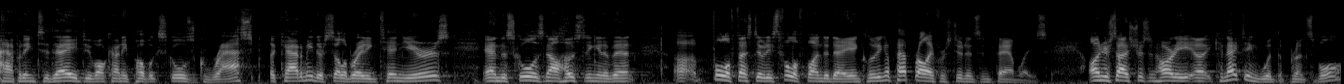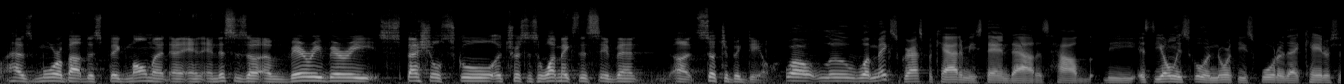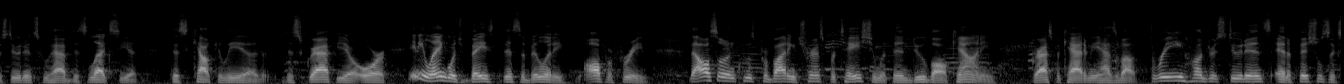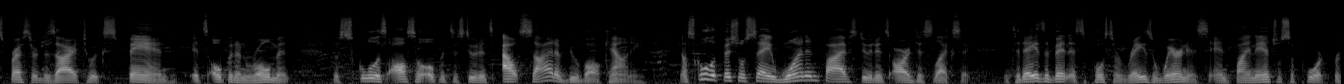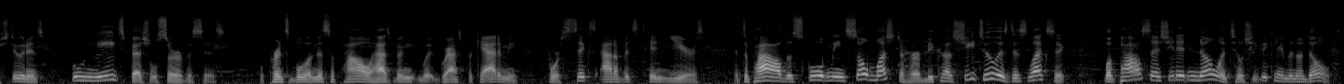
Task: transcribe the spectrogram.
happening today. Duval County Public Schools GRASP Academy. They're celebrating 10 years, and the school is now hosting an event uh, full of festivities, full of fun today, including a pep rally for students and families. On your side, Tristan Hardy, uh, connecting with the principal, has more about this big moment, and, and this is a, a, very, very special school. Uh, Tristan, so what makes this event uh, such a big deal? Well, Lou, what makes Grasp Academy stand out is how the it's the only school in Northeast Florida that caters to students who have dyslexia, dyscalculia, dysgraphia, or any language-based disability, all for free. That also includes providing transportation within Duval County. Grasp Academy has about 300 students and officials express their desire to expand its open enrollment. The school is also open to students outside of Duval County. Now, school officials say one in five students are dyslexic, and today's event is supposed to raise awareness and financial support for students who need special services. Well, Principal Anissa Powell has been with Grasp Academy for six out of its 10 years. And to Powell, the school means so much to her because she too is dyslexic. But Powell says she didn't know until she became an adult.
